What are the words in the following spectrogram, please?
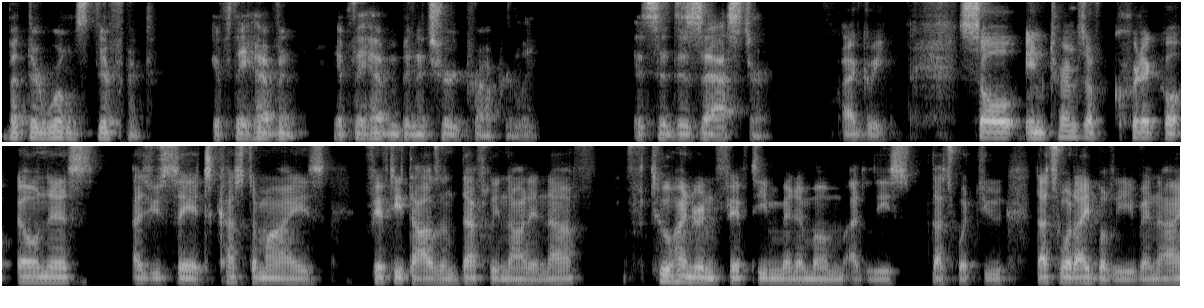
but their world's different. If they haven't, if they haven't been insured properly, it's a disaster. I agree. So in terms of critical illness, as you say, it's customized. Fifty thousand definitely not enough. Two hundred and fifty minimum, at least. That's what you. That's what I believe, and I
